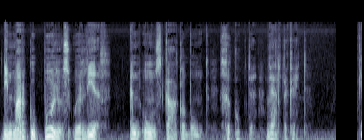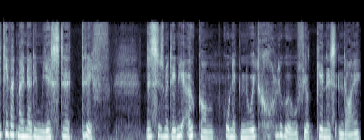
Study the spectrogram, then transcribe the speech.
Die Marco Polos oorleef in ons kakelbond gekookte werklikheid. Weet jy wat my nou die meeste tref dis soos met hierdie ou kamp kon ek nooit glo hoeveel kennis in daai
